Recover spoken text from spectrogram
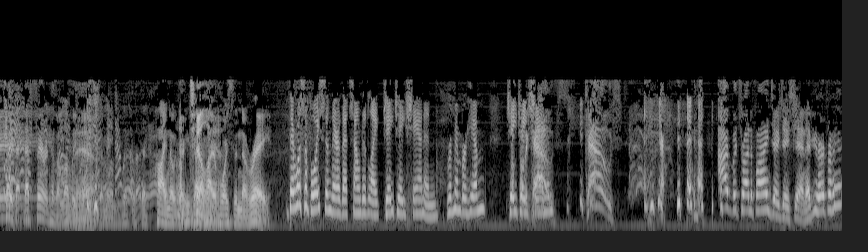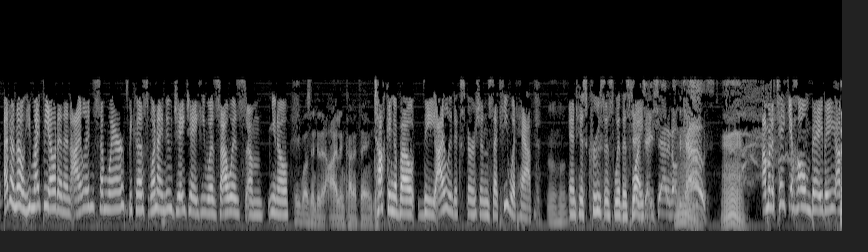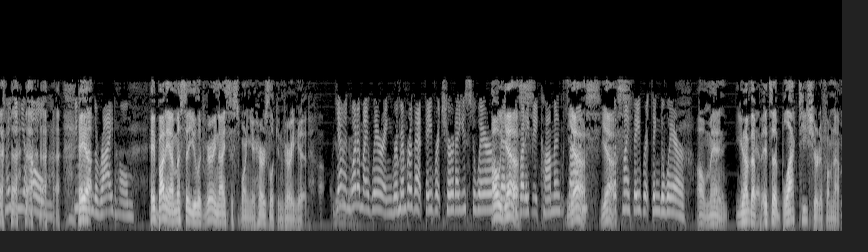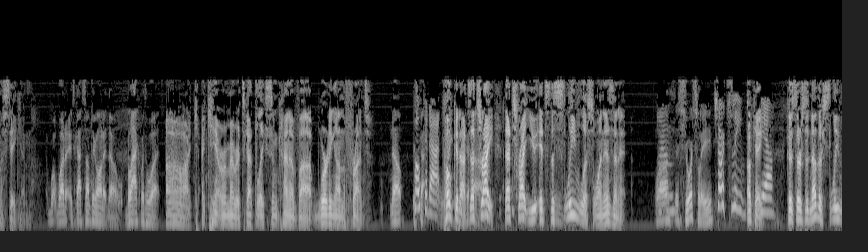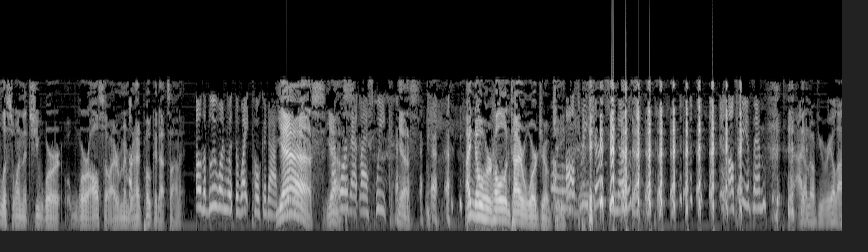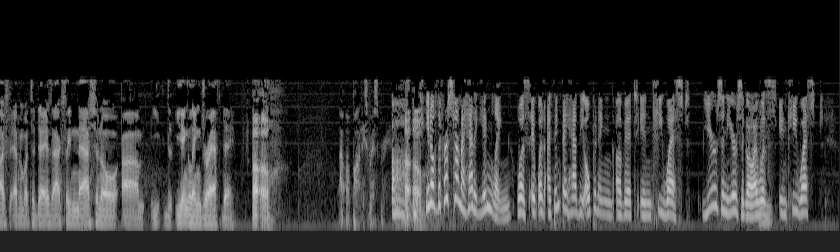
Hey, that, that ferret has a lovely Yeah. voice. I mean, with, with that high note there, I'm he's got a telling higher ya. voice than uh, Ray. There was a voice in there that sounded like J.J. Shannon. Remember him? J.J. Oh, the Shannon. cows. Cows. I've been trying to find JJ Shannon. Have you heard from him? I don't know. He might be out on an island somewhere because when I knew JJ, he was always, um, you know, He was into that island kind of thing. talking about the island excursions that he would have Mm-hmm. and his cruises with his wife. JJ Shannon on the Mm. cows. Mm. I'm going to take you home, baby. I'm taking you home. He Hey, was uh, on the ride home. Hey, Bonnie, I must say you look very nice this morning. Your hair's looking very good. Yeah, and what am I wearing? Remember that favorite shirt I used to wear Oh, that yes. everybody made comments on? Yes, yes. What's my favorite thing to wear? Oh man, you have that. It's a black T-shirt, if I'm not mistaken. What, what? It's got something on it though. Black with what? Oh, I, I can't remember. It's got like some kind of uh, wording on the front. No. it's Polka got- dots. Polka dots. That's right. That's right. You. It's the sleeveless one, isn't it? Well, it's short sleeve. Short sleeve. Okay. Yeah. Because there's another sleeveless one that she wore wore also. I remember it had polka dots on it. Oh, the blue one with the white polka dots. Yes. Yes. I wore that last week. Yes. I know her whole entire wardrobe, G. All three shirts he knows. All three of them. I I don't know if you realized, Evan, but today is actually National um, Y- Yuengling Draft Day. Uh oh. Oh, Bonnie's whispering. Oh, Uh-oh. you know, the first time I had a Yuengling was it was I think they had the opening of it in Key West years and years ago. I was Mm-hmm. in Key West.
